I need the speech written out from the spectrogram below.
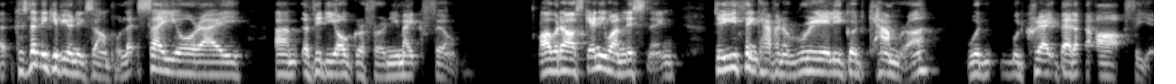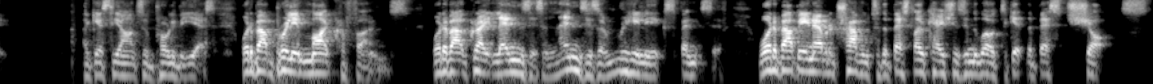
Because uh, let me give you an example. Let's say you're a, um, a videographer and you make film. I would ask anyone listening do you think having a really good camera would would create better art for you? I guess the answer would probably be yes. What about brilliant microphones? What about great lenses? And lenses are really expensive. What about being able to travel to the best locations in the world to get the best shots?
